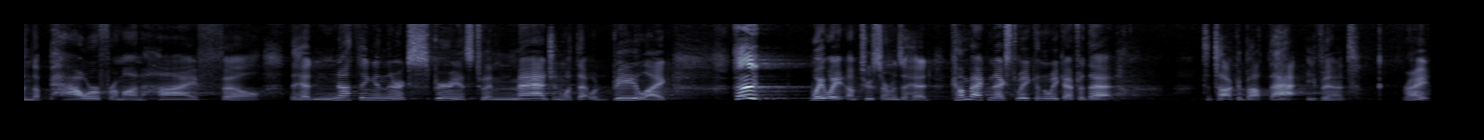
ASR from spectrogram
when the power from on high fell. They had nothing in their experience to imagine what that would be like. Hey, wait, wait, I'm two sermons ahead. Come back next week and the week after that to talk about that event, right?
